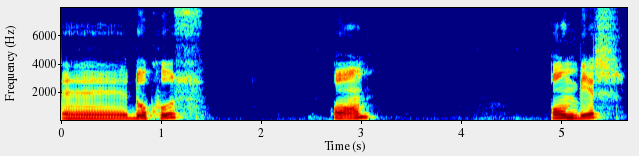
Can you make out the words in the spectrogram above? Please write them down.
e, 9, 10, 11,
